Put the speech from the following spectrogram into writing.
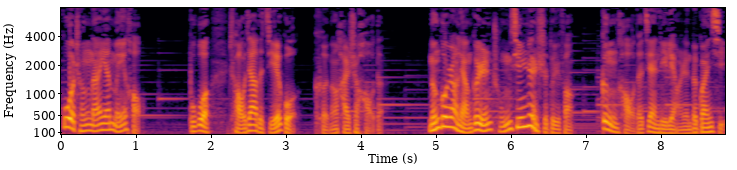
过程难言美好。不过，吵架的结果可能还是好的，能够让两个人重新认识对方，更好的建立两人的关系。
